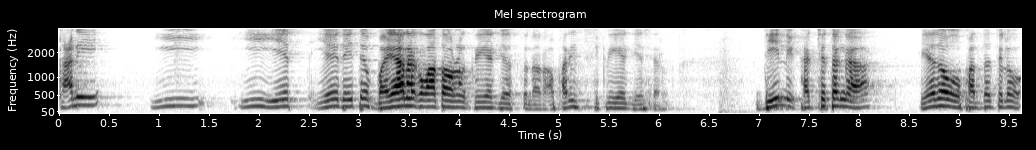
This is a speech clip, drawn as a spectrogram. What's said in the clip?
కానీ ఈ ఈ ఏ ఏదైతే భయానక వాతావరణం క్రియేట్ చేస్తున్నారో ఆ పరిస్థితి క్రియేట్ చేశారు. దీన్ని ఖచ్చితంగా ఏదో ఒక పద్ధతిలో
